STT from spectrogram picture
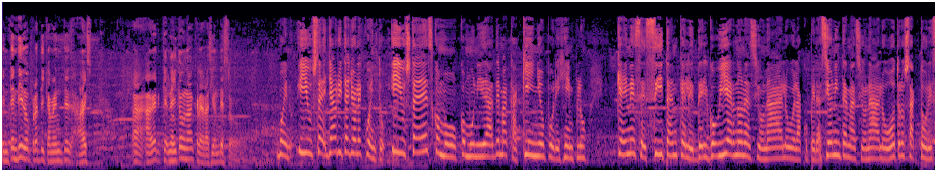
entendido prácticamente a eso. A, a, ver, que necesito una aclaración de eso. Bueno, y usted, ya ahorita yo le cuento, y ustedes como comunidad de Macaquiño, por ejemplo, ¿qué necesitan que les dé el gobierno nacional o la cooperación internacional o otros actores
